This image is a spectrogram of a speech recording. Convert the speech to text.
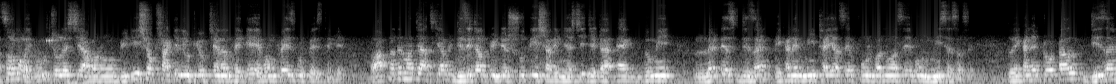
আসসালামু আলাইকুম। চলে এসেছি আবারও BD shop Shakil YouTube channel থেকে এবং ফেসবুক পেজ থেকে। তো আপনাদের মাঝে আজকে আমি ডিজিটাল প্রিন্টের সুতি শাড়ি নিয়ে এসেছি যেটা একদমই লেটেস্ট ডিজাইন এখানে মিঠাই আছে ফুল বানু আছে এবং মিসেস আছে। তো এখানে টোটাল ডিজাইন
